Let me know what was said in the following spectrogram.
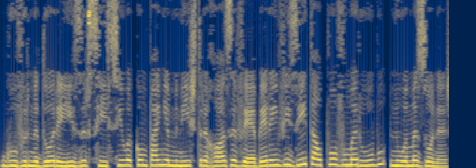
Governador em exercício acompanha ministra Rosa Weber em visita ao povo marubo, no Amazonas.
